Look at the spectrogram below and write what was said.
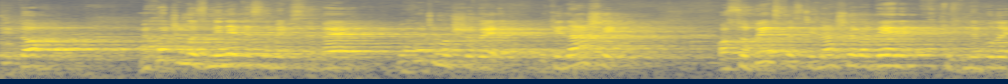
світогляд, ми хочемо змінити самих себе, ми хочемо, щоб ті наші особистості, наші родини щоб вони були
